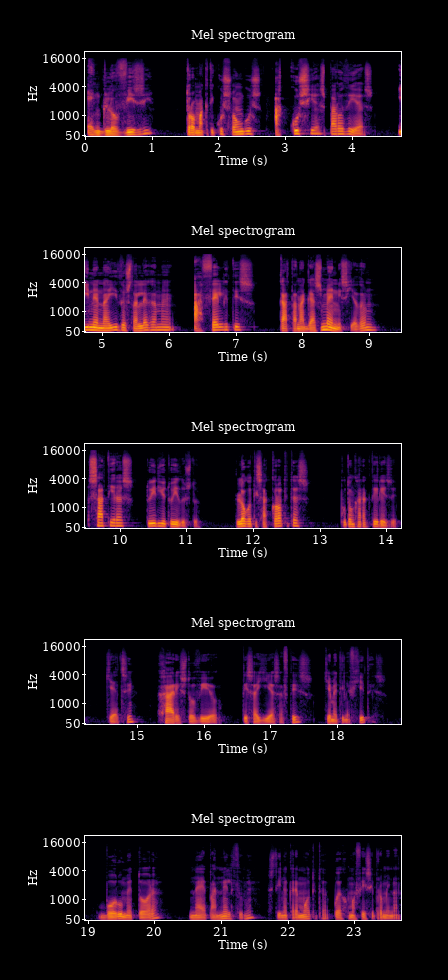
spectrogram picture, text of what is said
εγκλωβίζει τρομακτικούς όγκους ακούσιας παροδίας. Είναι ένα είδος, θα λέγαμε, αθέλητης, καταναγκασμένης σχεδόν, σάτυρας του ίδιου του είδους του, λόγω της ακρότητας που τον χαρακτηρίζει. Και έτσι, χάρη στο βίο της Αγίας αυτής και με την ευχή της, μπορούμε τώρα να επανέλθουμε στην εκκρεμότητα που έχουμε αφήσει προμηνών.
